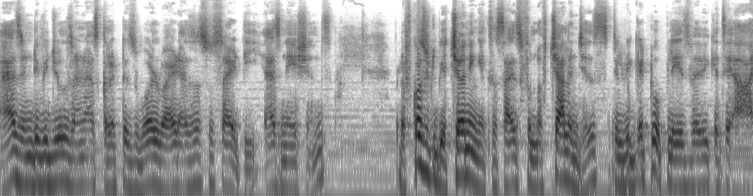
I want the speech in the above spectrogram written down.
as individuals and as collectives worldwide, as a society, as nations. But of course, it will be a churning exercise full of challenges till we get to a place where we can say, ah,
